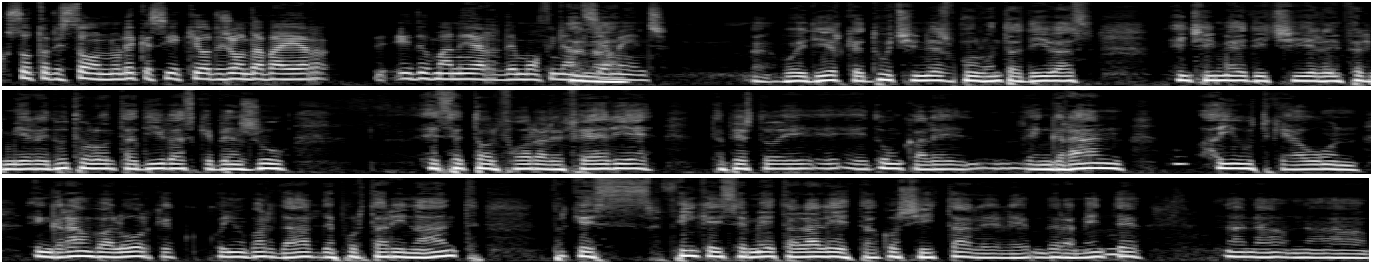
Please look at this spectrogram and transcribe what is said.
sotto di sonno non è che sia che ho di da aver e di maniera demo finanziamenti. Beh, vuoi dire che tu ci ne volontà divas, i medici e le infermiere, tutte volontà divas che vengono su e se tol fuori alle ferie, capisco? E, e dunque è un gran aiuto che ha un, un gran valore che voglio guardare di portare in avanti, perché finché si mette alla letta così, è veramente una, una, una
